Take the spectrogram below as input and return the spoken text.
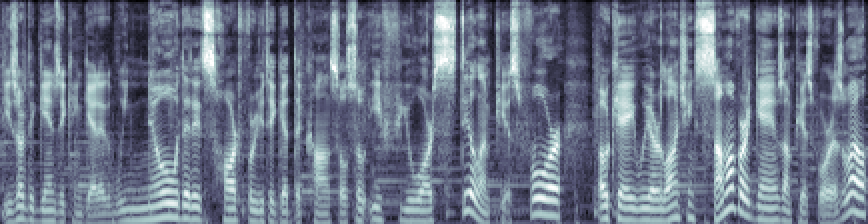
these are the games you can get it. We know that it's hard for you to get the console, so if you are still on PS4, okay, we are launching some of our games on PS4 as well,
